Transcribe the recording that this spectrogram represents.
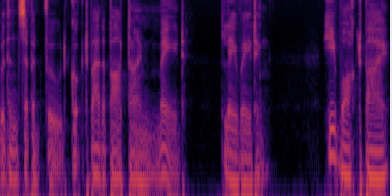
with insipid food cooked by the part time maid lay waiting. He walked by,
